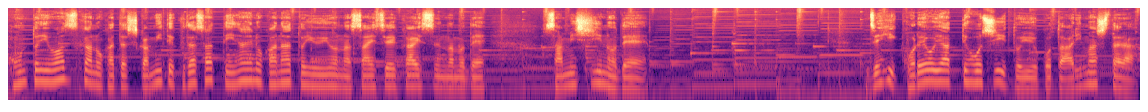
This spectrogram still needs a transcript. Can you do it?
本当にわずかの方しか見てくださっていないのかなというような再生回数なので寂しいのでぜひこれをやってほしいということありましたら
